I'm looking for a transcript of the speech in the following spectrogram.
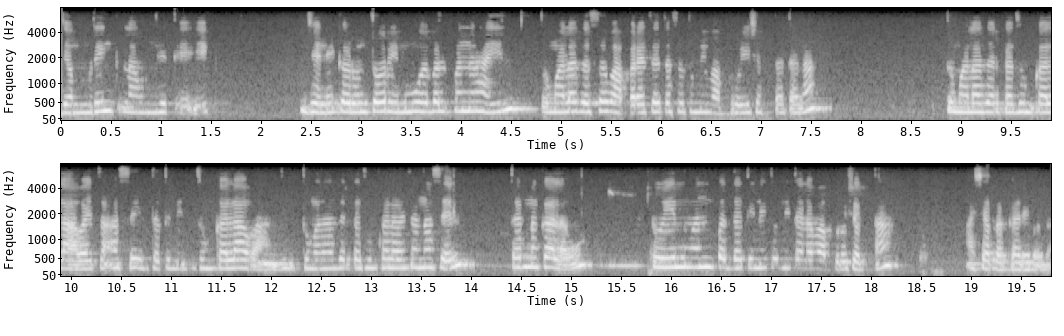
जमरिंग लावून घेते एक. जेणेकरून तो रिमूवेबल पण राहील. तुम्हाला जसं वापरायचं आहे तसं तुम्ही वापरूही शकता त्याला. तुम्हाला जर का झुमका लावायचा असेल तर तुम्ही झुमका लावा. तुम्हाला जर का झुमका लावायचा नसेल तर नका लावू. टू इन वन पद्धतीने तुम्ही त्याला वापरू शकता. अशा प्रकारे बघा.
